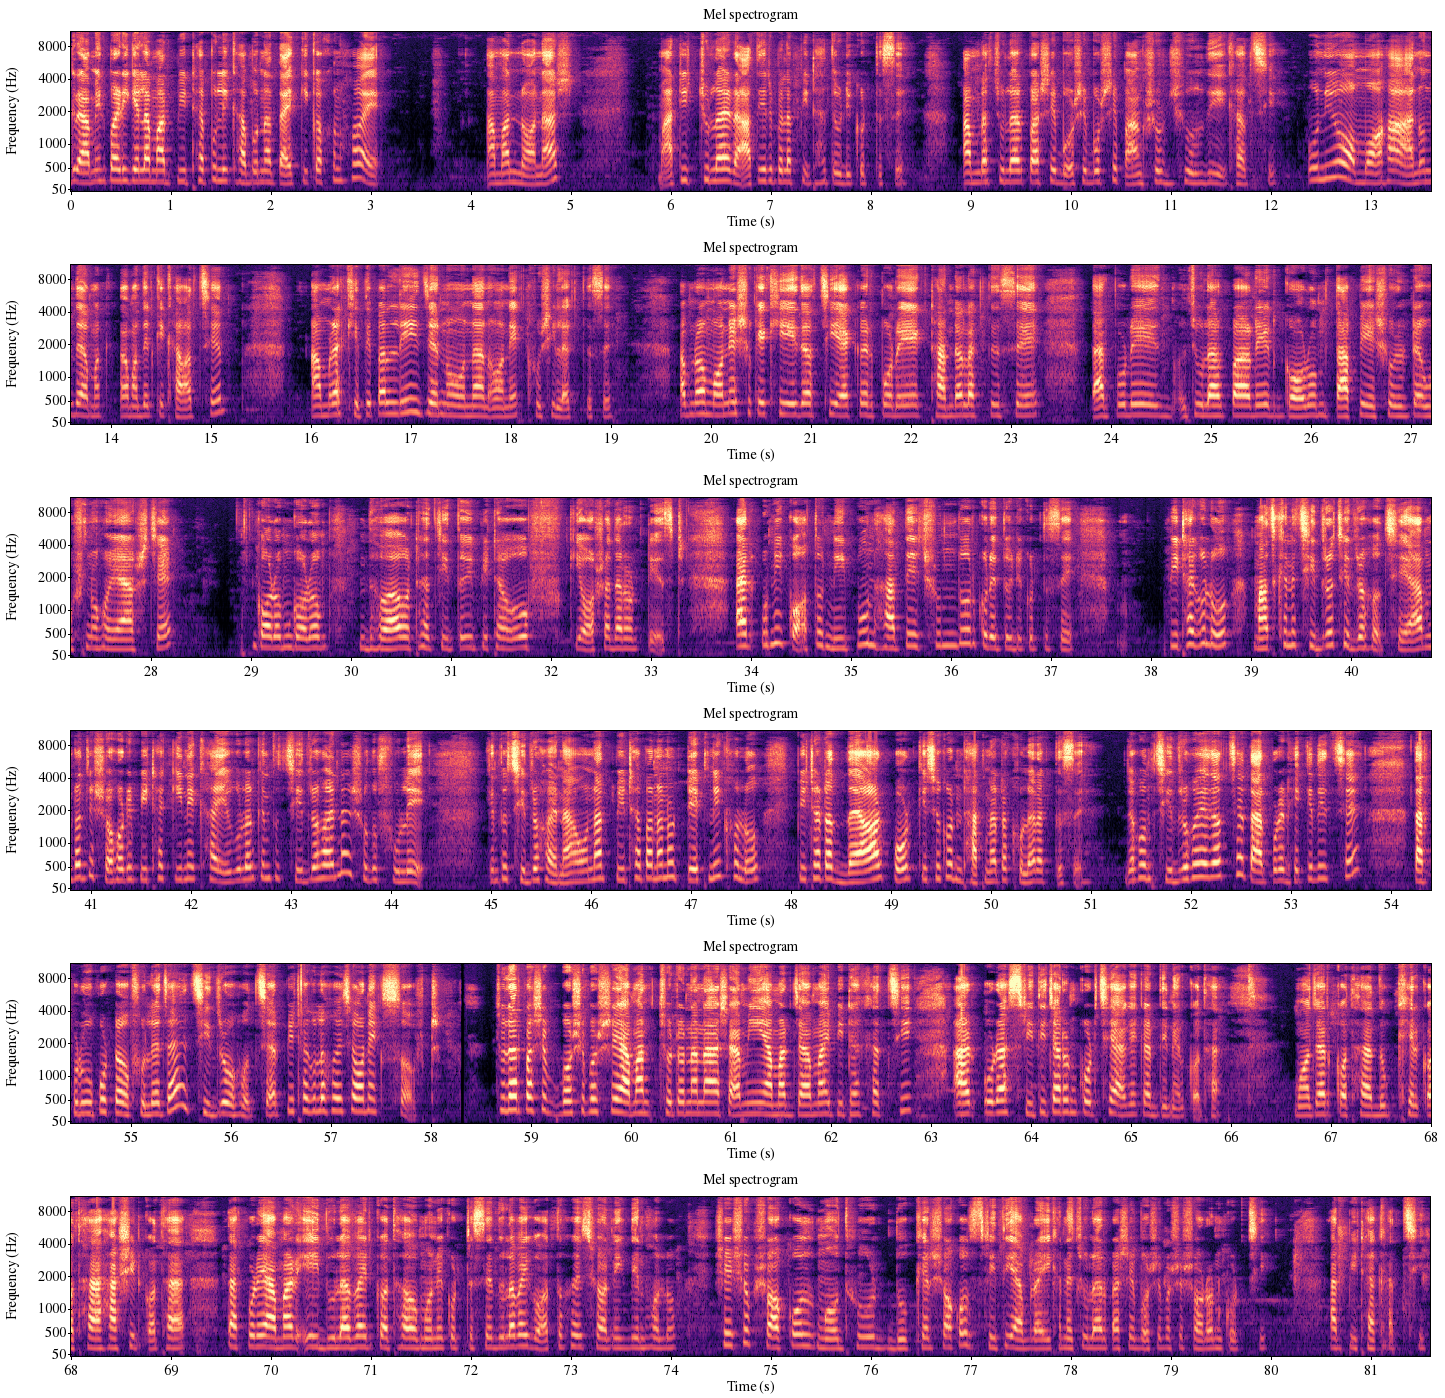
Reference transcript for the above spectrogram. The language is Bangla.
গ্রামের বাড়ি গেলাম আর পিঠাপুলি খাব না, তাই কি কখন হয়? আমার ননাস মাটির চুলায় রাতের বেলা পিঠা তৈরি করতেছে। আমরা চুলার পাশে বসে বসে মাংসর ঝোল দিয়ে খাচ্ছি। উনিও মহা আনন্দে আমাকে, আমাদেরকে খাওয়াচ্ছেন। আমরা খেতে পারলেই যেন ওনার অনেক খুশি লাগতেছে। আমরা মনের সুখে খেয়ে যাচ্ছি, একের পরে এক ঠান্ডা লাগতেছে। তারপরে চুলার পাড়ের গরম তাপে শরীরটা উষ্ণ হয়ে আসছে। গরম গরম ধোয়া ওঠা, চিতই পিঠা, উফ, কি অসাধারণ টেস্ট আর উনি কত নিপুণ হাতে সুন্দর করে তৈরি করতেছে। পিঠাগুলো মাঝখানে ছিদ্র ছিদ্র হচ্ছে। আমরা যে শহরে পিঠা কিনে খাই, এগুলোর কিন্তু ছিদ্র হয় না, শুধু ফুলে। কিন্তু ছিদ্র হয় না। ওনার পিঠা বানানোর টেকনিক হলো পিঠাটা দেওয়ার পর কিছুক্ষণ ঢাকনাটা খোলা রাখতেছে। যখন ছিদ্র হয়ে যাচ্ছে, তারপরে ঢেকে দিচ্ছে, তারপরে উপরটাও ফুলে যায়, ছিদ্রও হচ্ছে। আর পিঠাগুলো হয়েছে অনেক সফট চুলার পাশে বসে বসে আমার ছোট নানা আমি আমার জামাই পিঠা খাচ্ছি আর ওরা স্মৃতিচারণ করছে আগেকার দিনের কথা। মজার কথা, দুঃখের কথা, হাসির কথা। তারপরে আমার এই দুলাবাইয়ের কথাও মনে করতেছে দুলাবাই গত হয়েছে, অনেক দিন হলো। সেই সব সকল মধুর, দুঃখের সকল স্মৃতি আমরা এখানে চুলার পাশে বসে বসে স্মরণ করছি আর পিঠা খাচ্ছি।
